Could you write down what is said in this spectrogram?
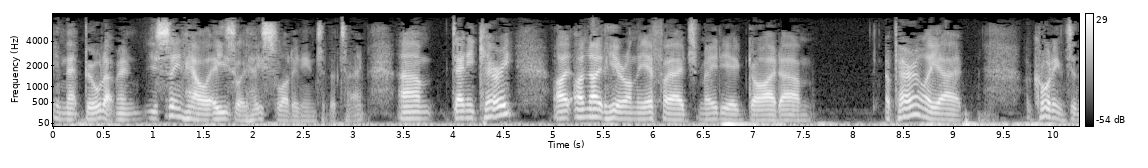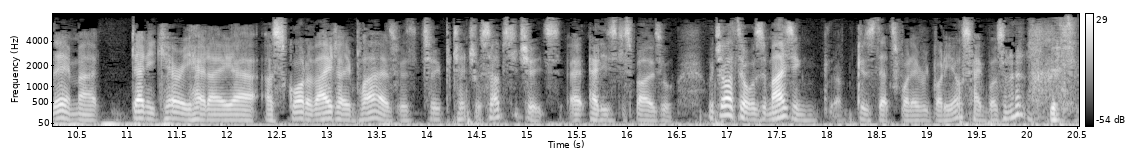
in that build-up. And you've seen how easily he slotted into the team. Um, Danny Kerry, I, I note here on the FIH media guide, um, apparently, uh, according to them, uh, Danny Kerry had a, uh, a squad of 18 players with two potential substitutes at, at his disposal, which I thought was amazing because that's what everybody else had, wasn't it? Yes.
